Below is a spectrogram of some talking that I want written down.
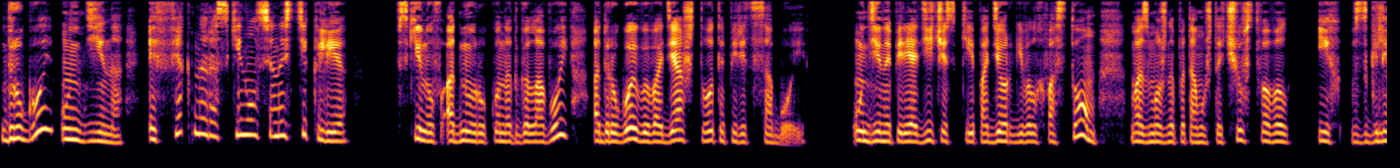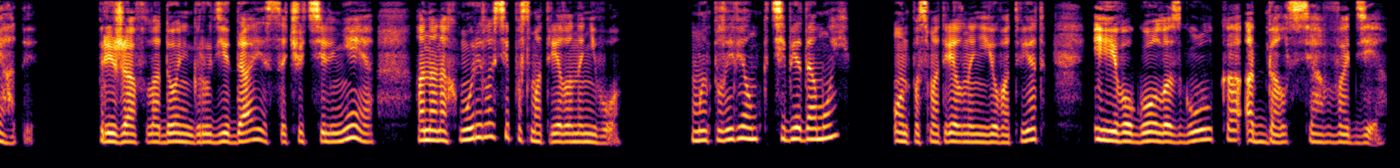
Другой Ундина эффектно раскинулся на стекле, вскинув одну руку над головой, а другой выводя что-то перед собой. Ундина периодически подергивал хвостом, возможно, потому что чувствовал их взгляды. Прижав ладонь к груди Дайеса чуть сильнее, она нахмурилась и посмотрела на него. «Мы плывем к тебе домой?» Он посмотрел на нее в ответ, и его голос гулко отдался в воде.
